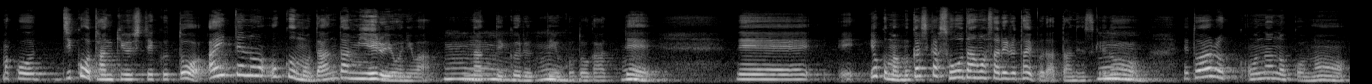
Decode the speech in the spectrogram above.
まあ、こう自己を探求していくと相手の奥もだんだん見えるようにはなってくるっていうことがあって、でえよくまあ昔から相談はされるタイプだったんですけど、うん。でとある女の子の、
